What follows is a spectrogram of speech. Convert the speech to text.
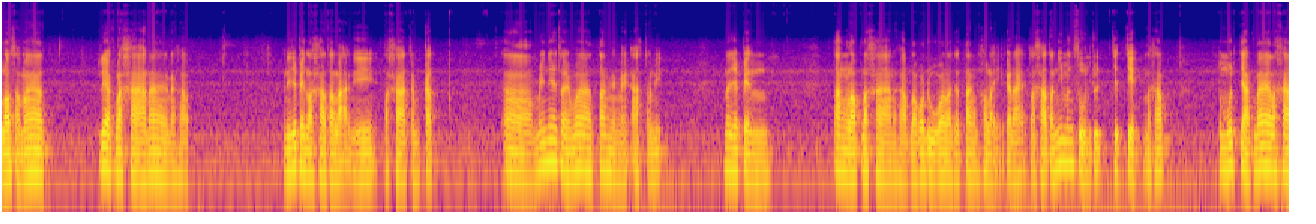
เราสามารถเลือกราคาได้นะครับ อันนี้จะเป็นราคาตลาดนี้ราคาจำกัดอ่าไม่แน่ใจว่าตั้งยังไงอะตอนนี้ น่าจะเป็นตั้งรับราคานะครับ เราก็ดูว่าเราจะตั้งเท่าไหร่ก็ได้ ราคาตอนนี้มัน 0.77 นะครับ สมมุติอยากได้ราคา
